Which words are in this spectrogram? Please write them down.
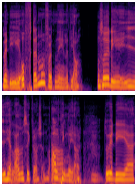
Men det är oftare man får ett nej än ett ja. Och så Mm. är det i hela musikbranschen med allting man gör. Mm. Då är det eh,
